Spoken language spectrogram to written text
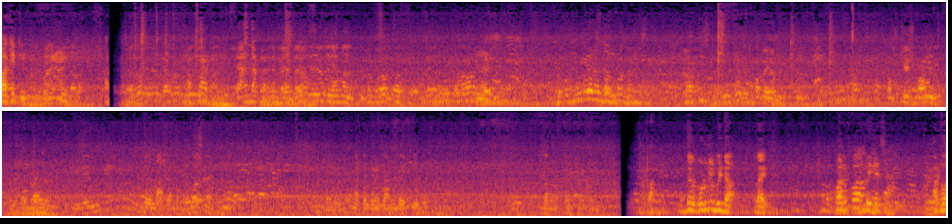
Bucket చేసి బాగుంది ఇద్దరు కొడుకులు బిడ్డ. రైట్. కొడుకో బిడ్డ సార్. అటు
